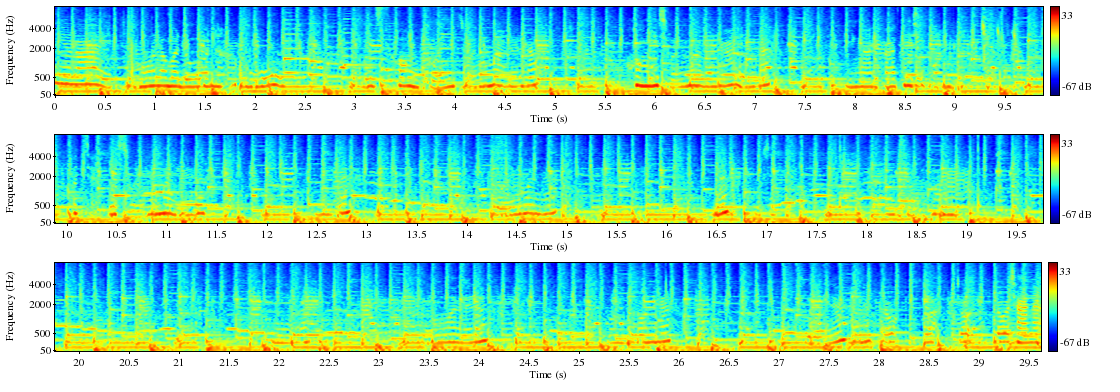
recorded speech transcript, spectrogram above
มีอะไรโอ้เรามาดูกันนะโอ้โหห้องสวยสวยมากๆเลยนะคะห้องนี้สวยมากเลยนะเห็นไหมคะมีงานปาร์ตี้สักค ต๊ะโต๊ะชานะ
